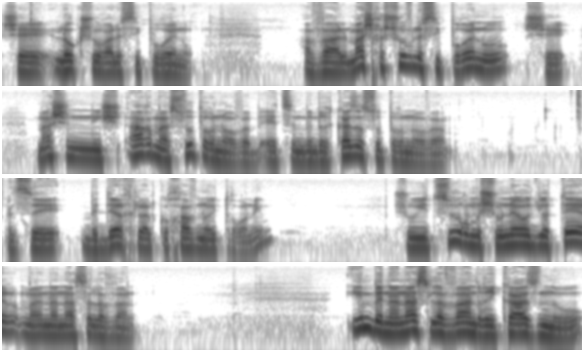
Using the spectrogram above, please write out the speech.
שלא קשורה לסיפורנו. אבל מה שחשוב לסיפורנו, שמה שנשאר מהסופרנובה בעצם, במרכז הסופרנובה, זה בדרך כלל כוכב נויטרונים, שהוא ייצור משונה עוד יותר מהננס הלבן. אם בננס לבן ריכזנו,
